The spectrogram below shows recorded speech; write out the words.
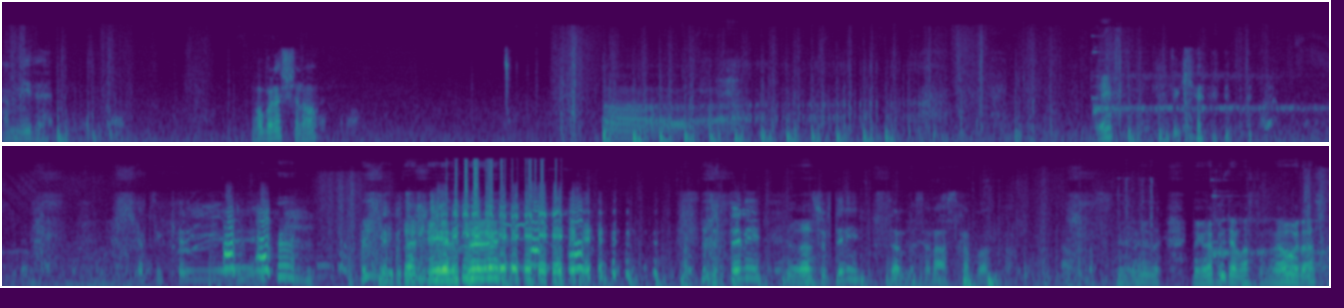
يا عم إيه ده؟ ما هو بنشن أهو. إيه؟ كابتن كريم كابتن. كريم شفتني؟ شفتني استنى بس أنا هستخبى آه، بس ده جناك قدام أصلا هو ده أصلا.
